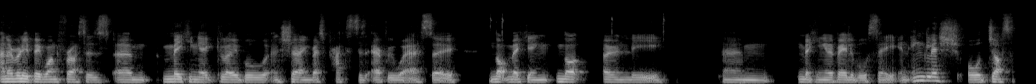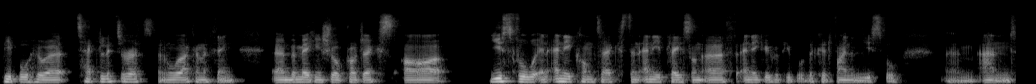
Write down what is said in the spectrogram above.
And a really big one for us is um, making it global and sharing best practices everywhere. So not making, not only um, making it available, say, in English or just for people who are tech literate and all that kind of thing, um, but making sure projects are useful in any context and any place on earth any group of people that could find them useful. Um, and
